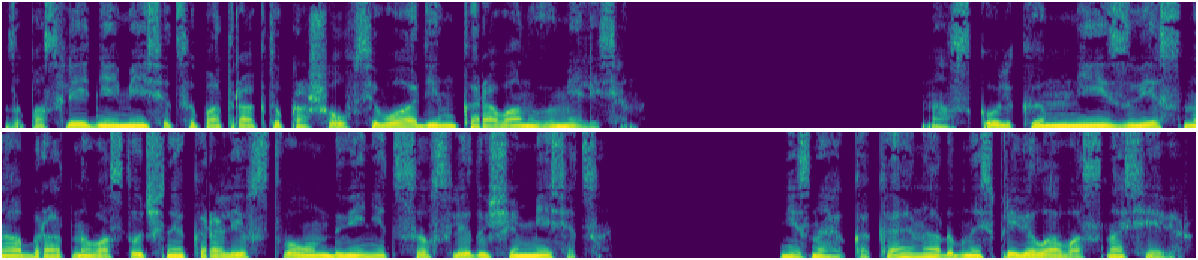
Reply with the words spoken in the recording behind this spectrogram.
За последние месяцы по тракту прошел всего один караван в Мелисен. Насколько мне известно, обратно Восточное Королевство он двинется в следующем месяце. Не знаю, какая надобность привела вас на север.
